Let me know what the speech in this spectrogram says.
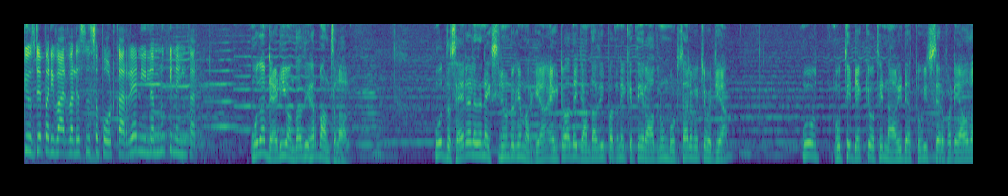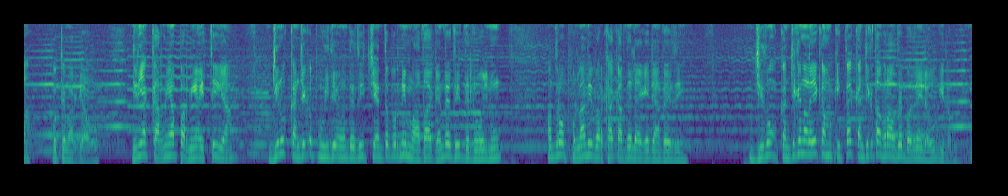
ਕਿ ਉਸਦੇ ਪਰਿਵਾਰ ਵਾਲੇ ਉਸ ਨੂੰ ਸਪੋਰਟ ਕਰ ਰਹੇ ਆ ਨੀਲਮ ਨੂੰ ਕਿ ਨਹੀਂ ਕਰ ਰਹੇ? ਉਹਦਾ ਡੈਡੀ ਆਉਂਦਾ ਸੀ ਹਰਬੰਸ ਲਾਲ। ਉਹ ਦੁਸਹਿਰੇ ਵਾਲੇ ਦਿਨ ਐਕਸੀਡੈਂਟ ਹੋ ਕੇ ਮਰ ਗਿਆ। ਐਕਟਿਵਾ ਤੇ ਜਾਂਦਾ ਸੀ ਪਤਾ ਨਹੀਂ ਕਿੱਥੇ ਰਾਤ ਨੂੰ ਮੋਟਰਸਾਈਕਲ ਵਿੱਚ ਵੱਜਿਆ। ਉਹ ਉੱਥੇ ਡਿੱਗ ਕੇ ਉੱਥੇ ਨਾਲ ਹੀ ਡੈਥ ਹੋ ਗਈ ਸਿਰ ਫਟਿਆ ਉਹਦਾ ਉੱਥੇ ਮਰ ਗਿਆ ਉਹ। ਜਿਹੜੀਆਂ ਕਰਨੀਆਂ ਭਰਨੀਆਂ ਇੱਥੇ ਹੀ ਆ ਜਿਹਨੂੰ ਕੰਜਕ ਪੂਜਦੇ ਹੁੰਦੇ ਸੀ ਚਿੰਤਪੁਰਨੀ ਮਾਤਾ ਕਹਿੰਦੇ ਸੀ ਦਿਲਰੋਜ ਨੂੰ। ਅੰਦਰੋਂ ਫੁੱਲਾਂ ਦੀ ਵਰਖਾ ਕਰਦੇ ਲੈ ਕੇ ਜਾਂਦੇ ਸੀ। ਜਦੋਂ ਕੰਜਕ ਨਾਲ ਇਹ ਕੰਮ ਕੀਤਾ ਕੰਜਕ ਤਾਂ ਫਿਰ ਆਪਦੇ ਬਦਲੇ ਲਊਗੀ ਲਊਗੀ।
